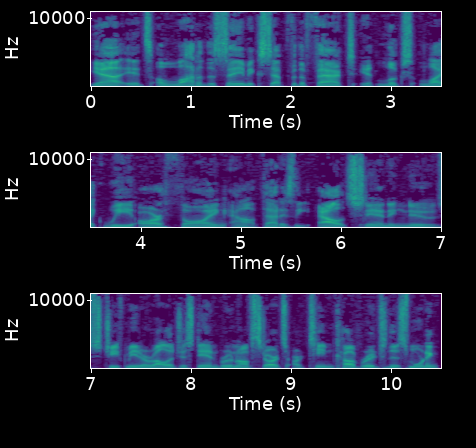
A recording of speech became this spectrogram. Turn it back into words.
Yeah, it's a lot of the same except for the fact it looks like we are thawing out. That is the outstanding news. Chief Meteorologist Dan Brounoff starts our team coverage this morning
